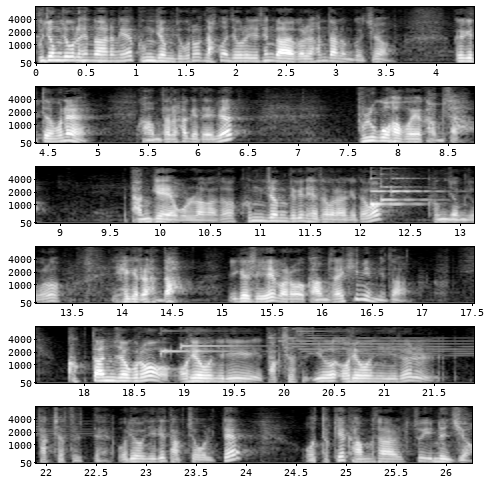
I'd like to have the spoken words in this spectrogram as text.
부정적으로 생각하는 게 긍정적으로 낙관적으로 생각을 한다는 거죠. 그렇기 때문에 감사를 하게 되면 불구하고의 감사 단계에 올라가서 긍정적인 해석을 하게 되고 긍정적으로 해결을 한다. 이것이 바로 감사의 힘입니다. 극단적으로 어려운 일이 닥쳤을 어려운 일을 닥쳤을 때, 어려운 일이 닥쳐올 때 어떻게 감사할 수 있는지요?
